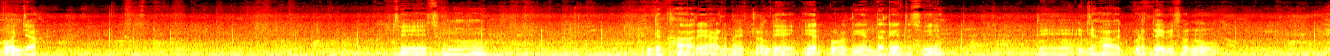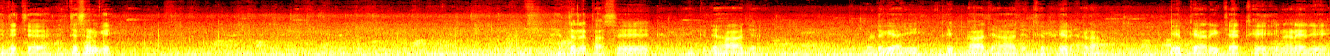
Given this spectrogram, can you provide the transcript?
ਬੋਂਜਾ ਤੇ ਤੁਹਾਨੂੰ ਦਿਖਾ ਰਿਹਾ ਐਡਮਿੰਟਨ ਦੇ 에ਅਰਪੋਰਟ ਦੀਆਂ ਅੰਦਰਲੀਆਂ ਤਸਵੀਰਾਂ ਤੇ ਜਹਾਜ਼ ਉੜਦੇ ਵੀ ਤੁਹਾਨੂੰ ਇਹਦੇ 'ਚ ਦਿਸਣਗੇ। ਇੱਧਰਲੇ ਪਾਸੇ ਇੱਕ ਜਹਾਜ਼ ਉੱਡ ਗਿਆ ਜੀ ਤੇ ਆਹ ਜਹਾਜ਼ ਇੱਥੇ ਫੇਰ ਖੜਾ। ਇਹ ਤਿਆਰੀ 'ਚ ਇੱਥੇ ਇਹਨਾਂ ਨੇ ਅਜੇ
